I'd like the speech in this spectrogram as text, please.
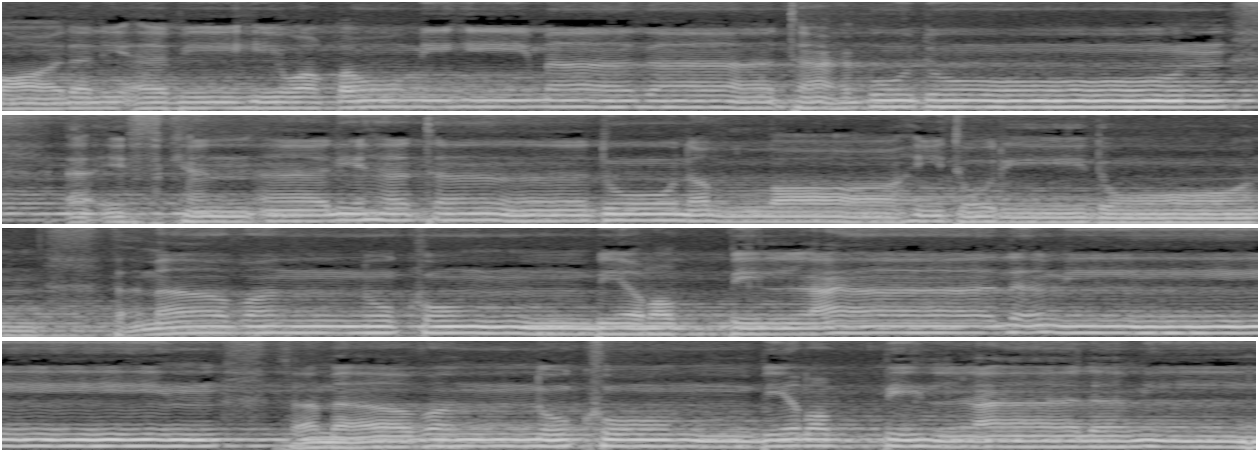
قال لأبيه وقومه ماذا تعبدون؟ أئفكا آلهة دون الله تريدون؟ فما ظنكم برب العالمين؟ فما ظنكم برب العالمين؟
